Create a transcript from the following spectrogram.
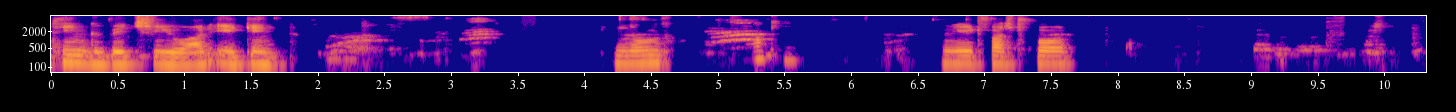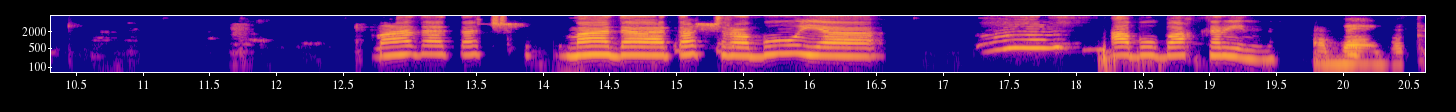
thing which you are eating. No, Okay. read first four. ماذا تش ماذا تشرب يا أبو بكر Abba Bakr.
